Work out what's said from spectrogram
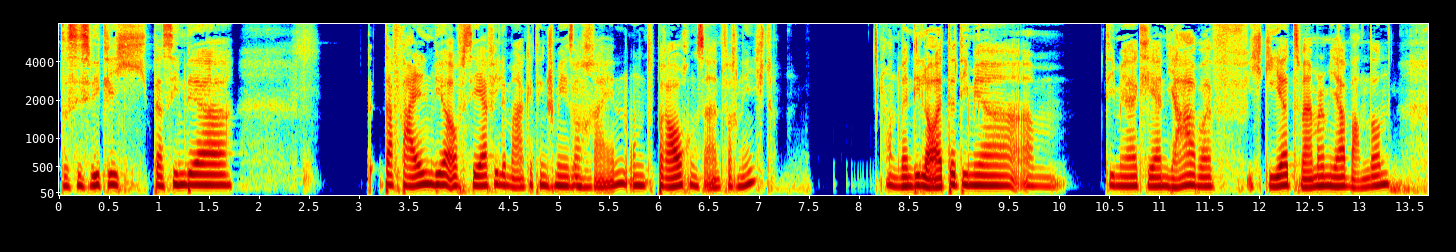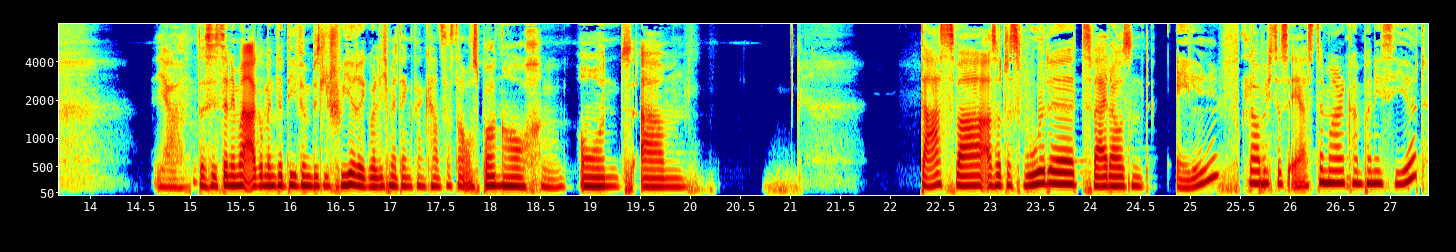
das ist wirklich, da sind wir, da fallen wir auf sehr viele Marketing-Schmähs mhm. auch rein und brauchen es einfach nicht. Und wenn die Leute, die mir, ähm, die mir erklären, ja, aber ich gehe ja zweimal im Jahr wandern, ja, das ist dann immer argumentativ ein bisschen schwierig, weil ich mir denke, dann kannst du das da ausbauen auch. Mhm. Und ähm, das war, also das wurde 2011, glaube ich, das erste Mal kampanisiert.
